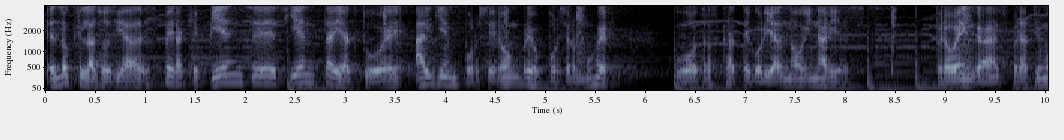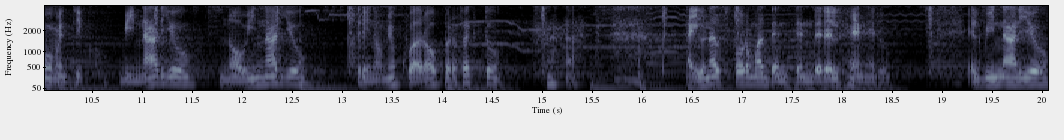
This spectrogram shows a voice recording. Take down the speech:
es lo que la sociedad espera que piense, sienta y actúe alguien por ser hombre o por ser mujer, u otras categorías no binarias. Pero venga, espérate un momentico. Binario, no binario, trinomio cuadrado perfecto. Hay unas formas de entender el género. El binario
